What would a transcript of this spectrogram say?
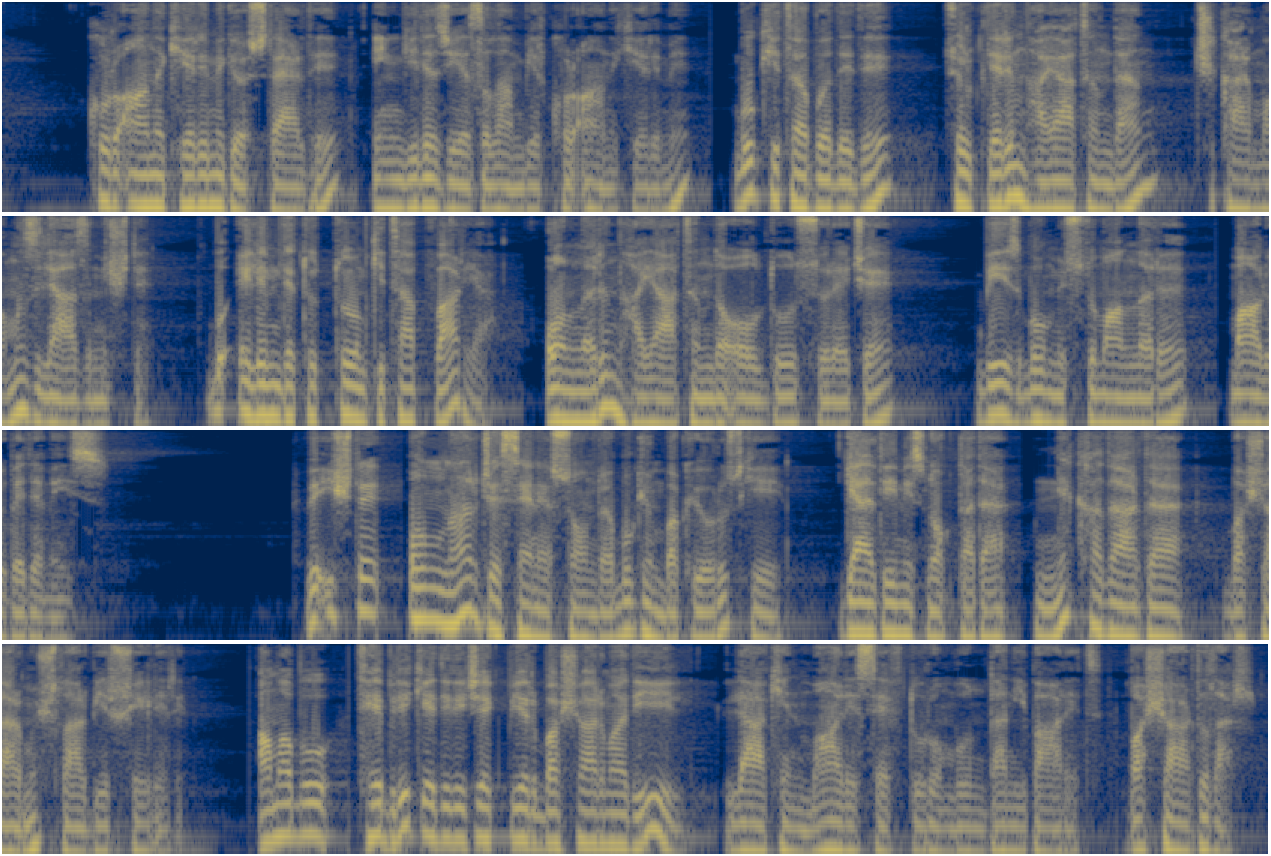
Kur'an-ı Kerim'i gösterdi. İngilizce yazılan bir Kur'an-ı Kerim'i. Bu kitabı dedi Türklerin hayatından çıkarmamız lazım işte. Bu elimde tuttuğum kitap var ya, onların hayatında olduğu sürece biz bu Müslümanları mağlup edemeyiz. Ve işte onlarca sene sonra bugün bakıyoruz ki geldiğimiz noktada ne kadar da başarmışlar bir şeyleri. Ama bu tebrik edilecek bir başarma değil, lakin maalesef durum bundan ibaret. Başardılar.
